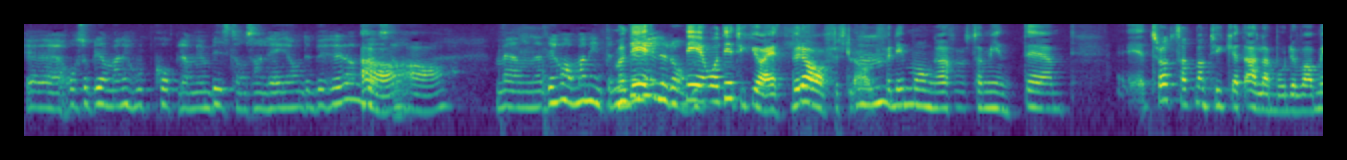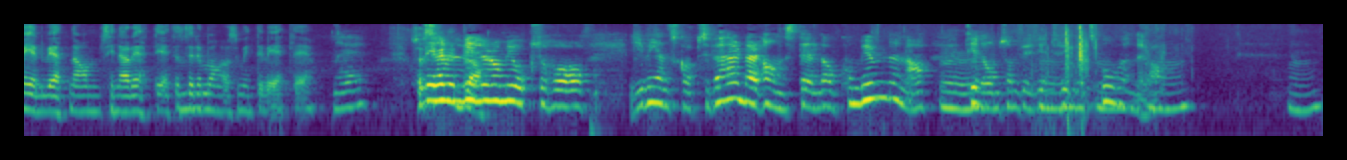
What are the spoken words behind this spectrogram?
Eh, och så blev man ihopkopplad med en biståndshandläggare om det behövdes. Ja. Men det har man inte. Men, Men det, ville de. det, och det tycker jag är ett bra förslag. För det är många som inte... eh, Trots att man tycker att alla borde vara medvetna om sina rättigheter så är det många som inte vet det. Nej. Så och det sen bra. ville de ju också ha gemenskapsvärdar anställda av kommunerna Mm. till de som bygger trygghetsboende. Då. Mm.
